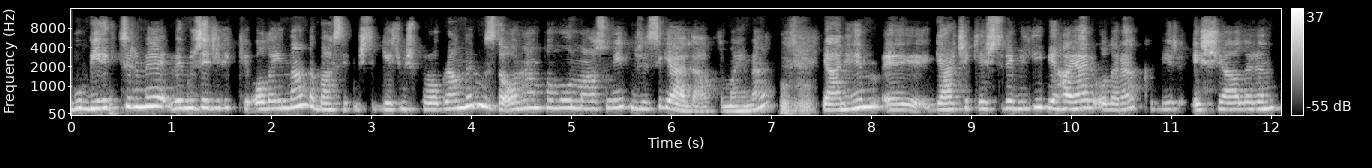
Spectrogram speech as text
bu biriktirme ve müzecilik olayından da bahsetmiştik geçmiş programlarımızda. Orhan Pamuk'un Masumiyet Müzesi geldi aklıma hemen. Hı hı. Yani hem e, gerçekleştirebildiği bir hayal olarak bir eşyaların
